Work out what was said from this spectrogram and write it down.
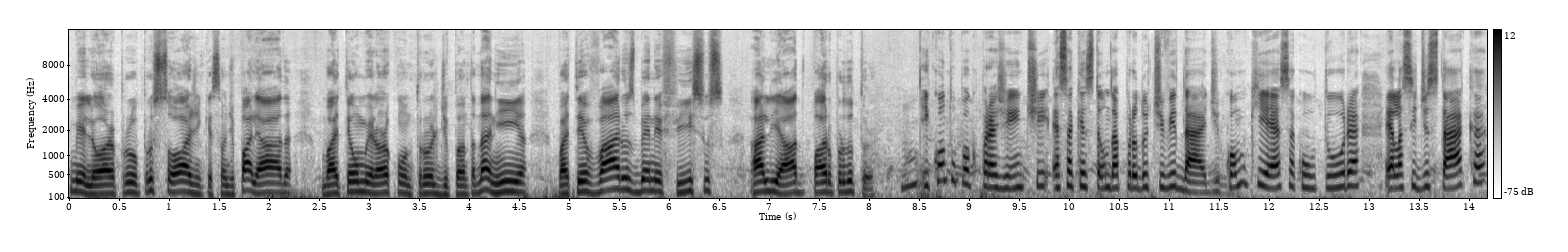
melhor para o soja, em questão de palhada, vai ter um melhor controle de planta daninha, vai ter vários benefícios aliados para o produtor. Hum, e conta um pouco para a gente essa questão da produtividade, como que essa cultura ela se destaca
